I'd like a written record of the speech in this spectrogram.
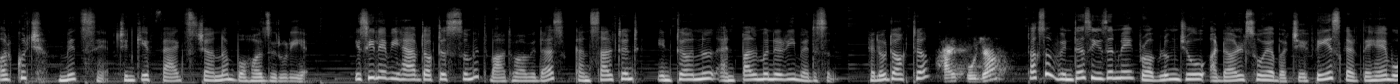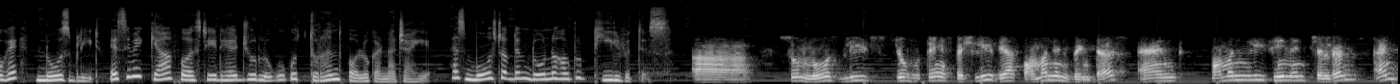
और कुछ मिथ्स हैं जिनके फैक्ट्स जानना बहुत ज़रूरी है। इसीलिए we have doctor Sumit Madhava with us consultant internal and pulmonary medicine hello doctor hi Pooja doctor winter season में एक प्रॉब्लम जो अडल्ट हो या बच्चे फेस करते हैं वो है नोज़ ब्लीड ऐसे में क्या फ़र्स्ट एड है जो लोगों को तुरंत फॉलो करना चाहिए? As most of them don't know how to deal with this so nose bleeds जो होते हैं specially they are common in winters and commonly seen in children and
